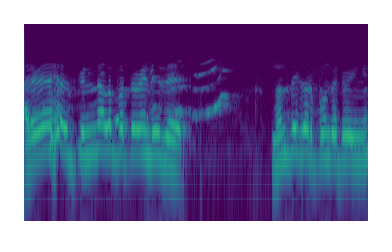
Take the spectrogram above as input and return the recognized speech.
அருவே அது பின்னால பத்த வேண்டியது. முந்தைக்கு ஒரு பூந்தட்டு வைங்க.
